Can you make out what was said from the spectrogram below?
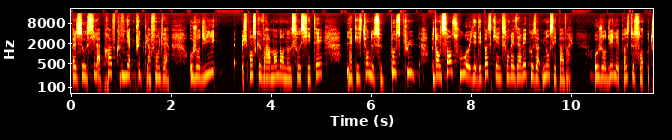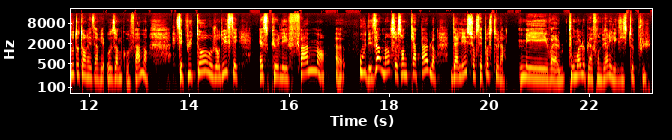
bah, c'est aussi la preuve qu'il n'y a plus de plafond de verre. Aujourd'hui, je pense que vraiment dans nos sociétés, la question ne se pose plus dans le sens où euh, il y a des postes qui sont réservés qu'aux hommes. Non, c'est pas vrai. Aujourd'hui, les postes sont tout autant réservés aux hommes qu'aux femmes. C'est plutôt aujourd'hui, c'est est-ce que les femmes euh, ou des hommes hein, se sentent capables d'aller sur ces postes-là. Mais voilà, pour moi, le plafond de verre, il n'existe plus.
